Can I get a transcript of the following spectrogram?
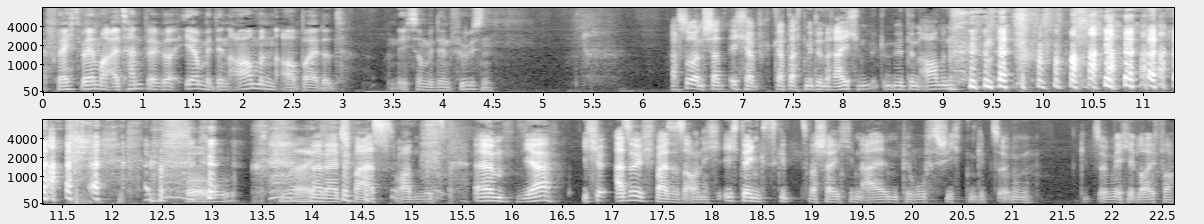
Vielleicht, weil man als Handwerker eher mit den Armen arbeitet und nicht so mit den Füßen. Ach so, anstatt, ich habe gedacht, mit den Reichen, mit den Armen. Oh, nein, nein, Spaß, war ein Witz. Ähm, ja, ich, also ich weiß es auch nicht. Ich denke, es gibt wahrscheinlich in allen Berufsschichten gibt's irgend, gibt's irgendwelche Läufer.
